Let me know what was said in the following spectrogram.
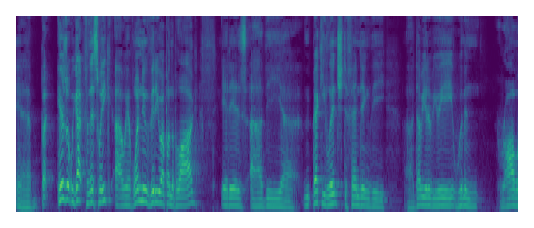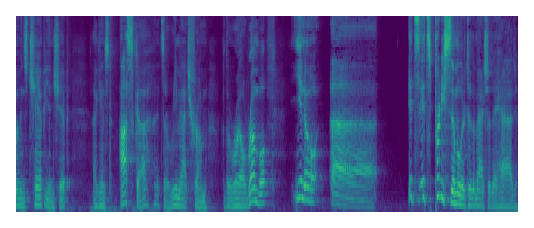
Uh, but here's what we got for this week. Uh, we have one new video up on the blog. It is uh, the uh, Becky Lynch defending the uh, WWE Women Raw Women's Championship against Asuka. It's a rematch from the Royal Rumble. You know, uh, it's it's pretty similar to the match that they had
